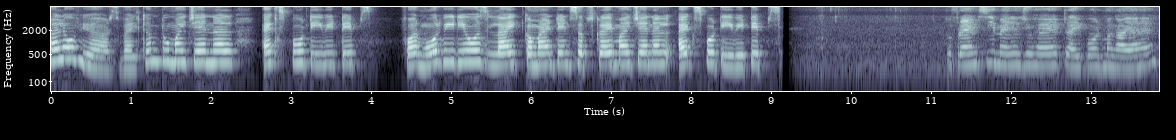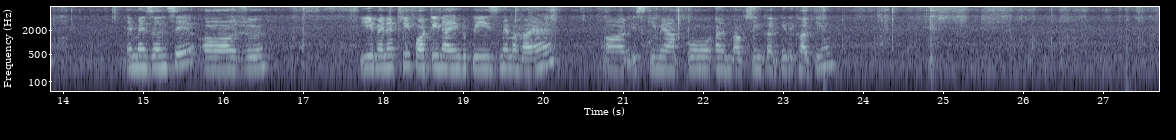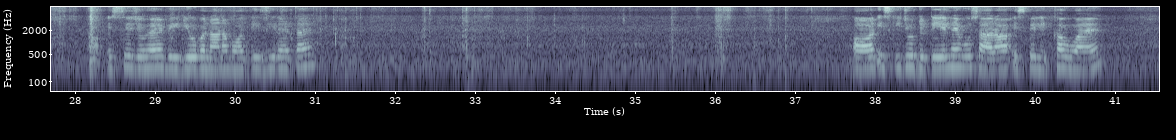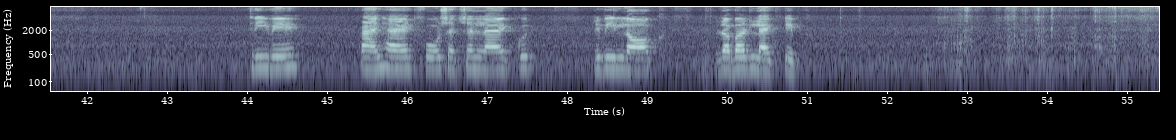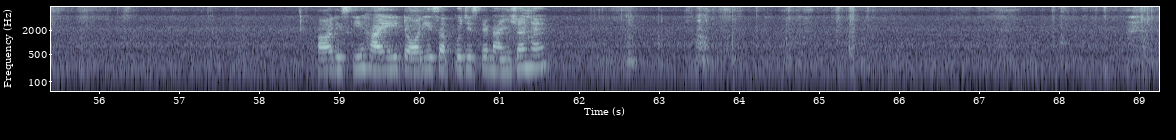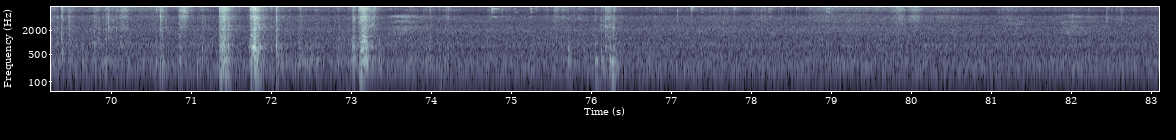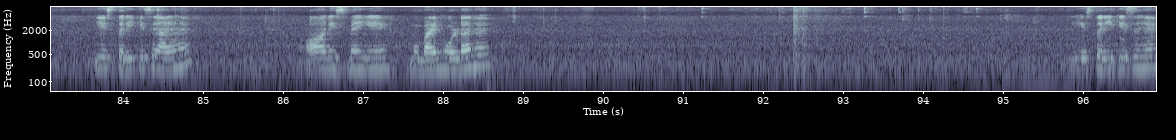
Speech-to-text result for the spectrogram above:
Hello viewers welcome to my channel Expo TV tips for more videos like comment and subscribe my channel Expo TV tips तो friends ये मैंने जो है tripod मंगाया है Amazon से और ये मैंने थ्री फोर्टी नाइन रुपीज़ में मंगाया है और इसकी मैं आपको अनबॉक्सिंग करके दिखाती हूँ। इससे जो है वीडियो बनाना बहुत इजी रहता है। और इसकी जो डिटेल है वो सारा इस पर लिखा हुआ है। Three way pan head four section leg quick reveal lock rubber leg tip और इसकी हाइट और ये सब कुछ इस पर मैंशन है। ये इस तरीके से आया है। और इसमें ये मोबाइल होल्डर है। ये इस तरीके से है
